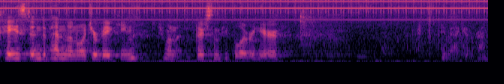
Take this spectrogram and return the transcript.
taste and depends on what you're baking. Do you want? There's some people over here. I could run.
